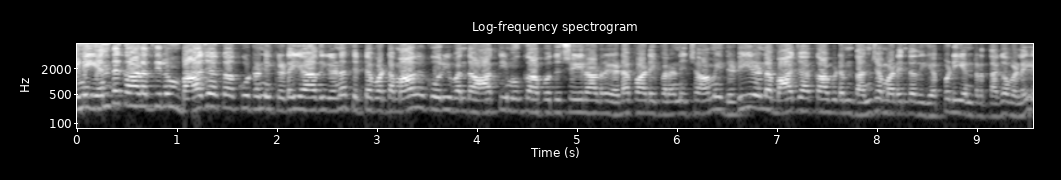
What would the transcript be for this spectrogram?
இனி எந்த காலத்திலும் பாஜக கூட்டணி கிடையாது என திட்டவட்டமாக கூறி வந்த அதிமுக பொதுச் செயலாளர் எடப்பாடி பழனிசாமி திடீரென பாஜகவிடம் தஞ்சம் அடைந்தது எப்படி என்ற தகவலை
